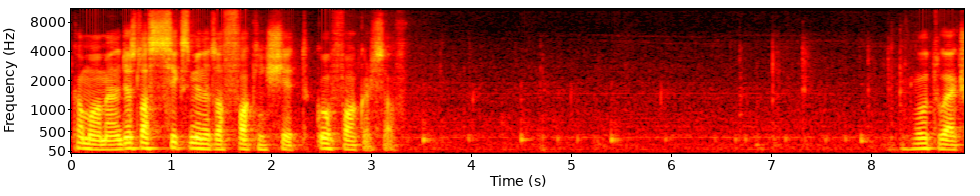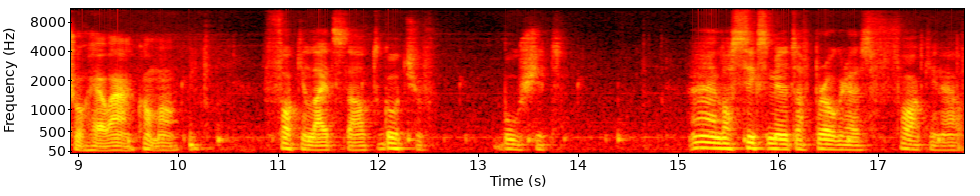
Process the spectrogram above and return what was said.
Come on man, I just lost 6 minutes of fucking shit. Go fuck yourself. Go to actual hell, ah, come on fucking lights out. Go to bullshit. I lost 6 minutes of progress. Fucking hell.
